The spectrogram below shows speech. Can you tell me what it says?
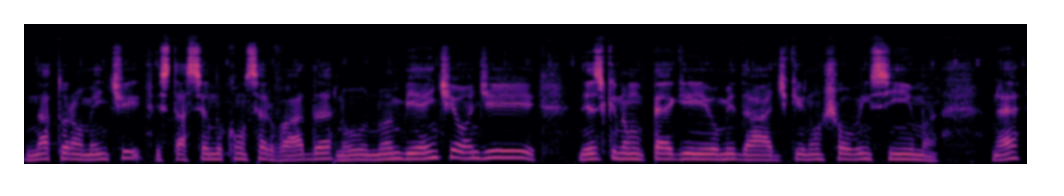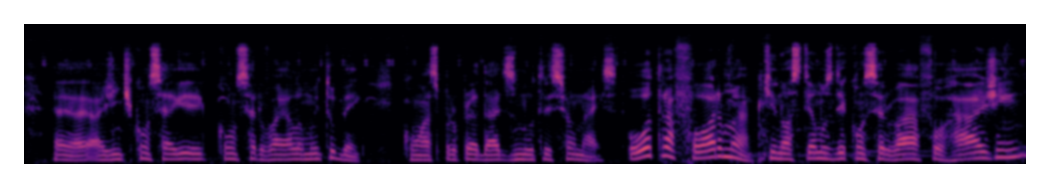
naturalmente está sendo conservada no, no, ambiente onde, desde que não pegue umidade, que não chova em cima, né, é, a gente consegue conservar ela muito bem, com as propriedades nutricionais. Outra forma que nós temos de conservar a forragem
